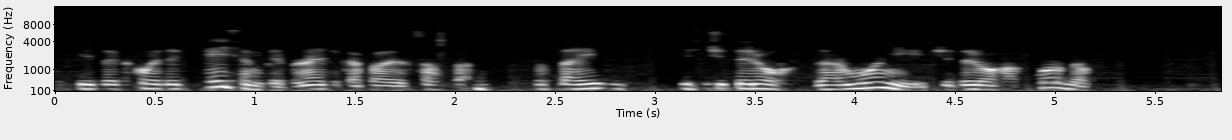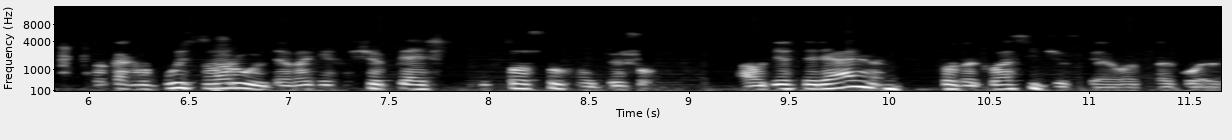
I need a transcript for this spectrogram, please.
какой-то какой-то песенкой, понимаете, которая состо- состоит из четырех гармоний, четырех аккордов, то как бы пусть воруют, я таких еще 500 штук напишу. А вот если реально что-то классическое, вот такое,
